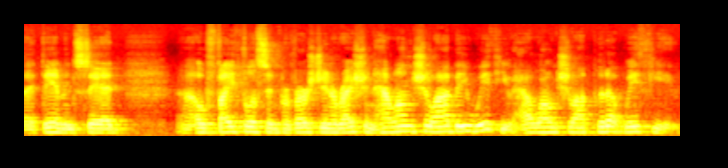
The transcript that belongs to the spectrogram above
at them and said oh faithless and perverse generation how long shall i be with you how long shall i put up with you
